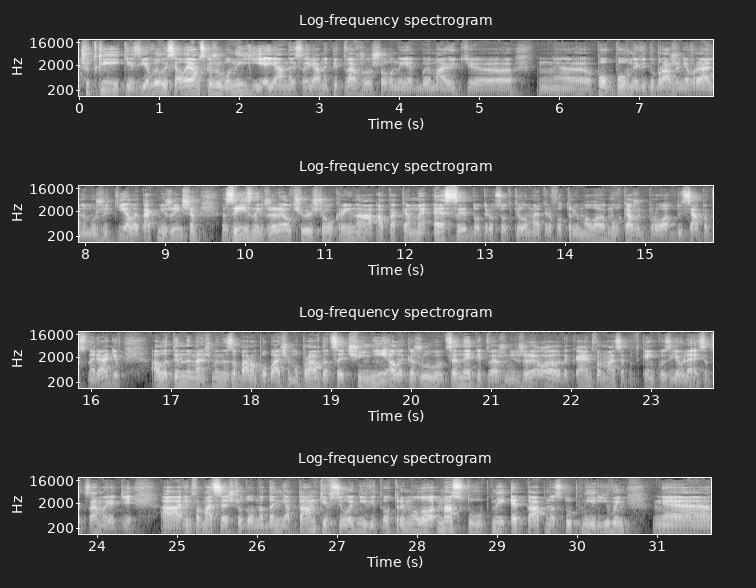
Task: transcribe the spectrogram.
чутки, які з'явилися, але я вам скажу, вони є. Я не я не підтверджую, що вони якби мають пов- повне відображення в реальному житті. Але так, між іншим, з різних джерел чую, що Україна атаками ЕСИ до 300 кілометрів отримала. Ну кажуть про десяток снарядів, але тим не менш, ми незабаром побачимо, правда це чи ні. Але кажу, це не підтверджені джерела, але така інформація потихеньку з'являється. Так само, як і а, інформація щодо надання танків сьогодні від отримало наступний етап, наступний рівень, е,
